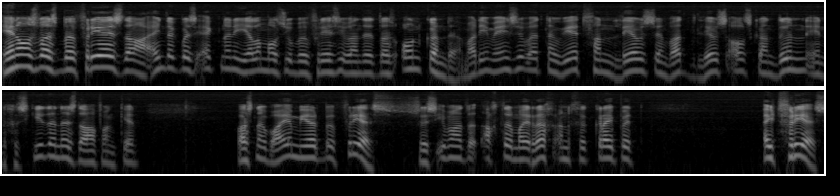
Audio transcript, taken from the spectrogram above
En ons was bevrees daar, eindelijk was ek nou nie helemaal so bevrees nie, want het was onkunde, maar die mense wat nou weet van leeuws en wat leeuws als kan doen en geschiedenis daarvan ken, was nou baie meer bevrees, soos iemand wat achter my rug ingekryp het, uit vrees,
